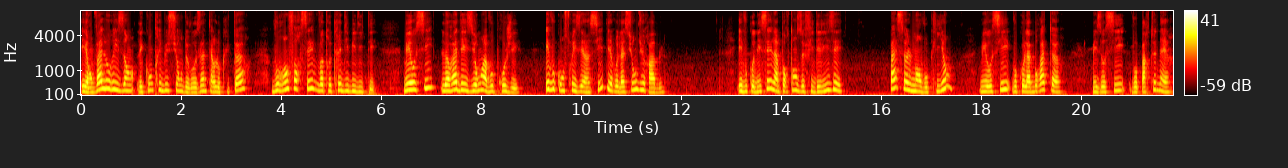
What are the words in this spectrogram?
et en valorisant les contributions de vos interlocuteurs, vous renforcez votre crédibilité, mais aussi leur adhésion à vos projets, et vous construisez ainsi des relations durables. Et vous connaissez l'importance de fidéliser, pas seulement vos clients, mais aussi vos collaborateurs, mais aussi vos partenaires.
